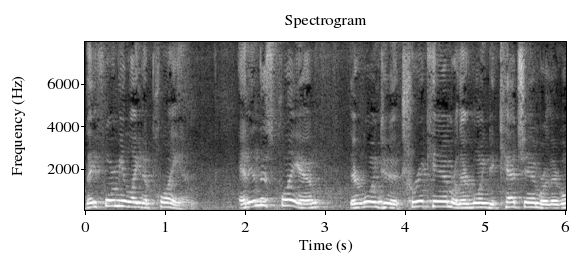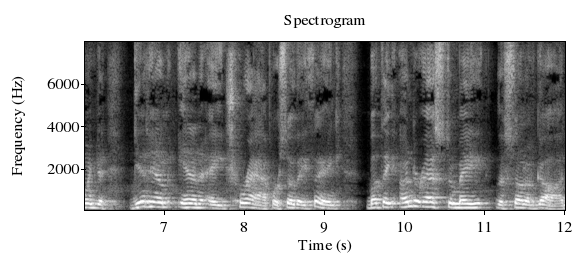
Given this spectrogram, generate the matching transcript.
they formulate a plan. And in this plan, they're going to trick him, or they're going to catch him, or they're going to get him in a trap, or so they think, but they underestimate the Son of God.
